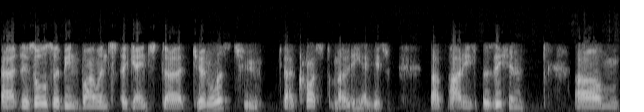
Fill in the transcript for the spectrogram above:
Uh, there's also been violence against uh, journalists who uh, crossed Modi and his uh, party's position. Um,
